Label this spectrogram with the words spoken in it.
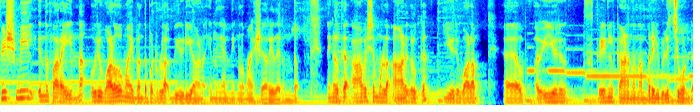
ഫിഷ് മീൽ എന്ന് പറയുന്ന ഒരു വളവുമായി ബന്ധപ്പെട്ടുള്ള വീഡിയോ ആണ് ഇന്ന് ഞാൻ നിങ്ങളുമായി ഷെയർ ചെയ്ത് തരുന്നത്. നിങ്ങൾക്ക് ആവശ്യമുള്ള ആളുകൾക്ക് ഈ ഒരു വളം ഈ ഒരു സ്ക്രീനിൽ കാണുന്ന നമ്പറിൽ വിളിച്ചുകൊണ്ട്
